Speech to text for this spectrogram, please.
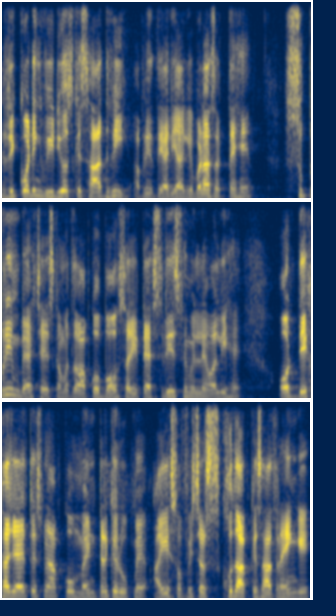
रिकॉर्डिंग वीडियोस के साथ भी अपनी तैयारी आगे बढ़ा सकते हैं। सुप्रीम बैच है, इसका मतलब आपको बहुत सारी टेस्ट सीरीज़ में मिलने वाली है। और देखा जाए तो इसमें आपको मेंटर के रूप में आई ऑफिसर्स खुद आपके साथ रहेंगे।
